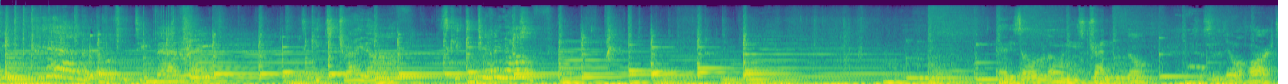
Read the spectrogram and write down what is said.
Right? Yeah, that wasn't too bad, right? Let's get you dried off. Let's get you dried off. Daddy's all alone. He's trying to film. So it's a little hard.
